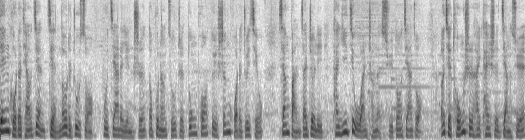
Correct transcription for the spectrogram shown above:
艰苦的条件、简陋的住所、不佳的饮食，都不能阻止东坡对生活的追求。相反，在这里，他依旧完成了许多佳作，而且同时还开始讲学，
